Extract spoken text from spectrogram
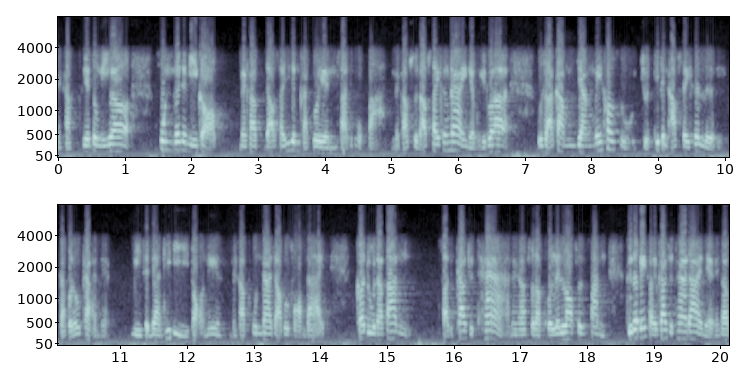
นะครับเพราะฉะนั้นตรงนี้ก็หุ้นก็จะมีกรอบนะครับดาวไซด์ที่จำกัดบริเวณ 36 บาทนะครับส่วนอัพไซด์ข้างหน้าเนี่ยผมคิดว่าอุตสาหกรรมยังไม่เข้าสู่จุดที่เป็นอัพไซเคิลเลยแต่ผลโอกาสเนี่ย มีสัญญาณที่ดีต่อเนื่องนะครับหุ้นน่าจะเอาฟอร์มได้ ก็ดูแนาต้าน 39.5 นะครับสำหรับคนเล่นรอบสั้นๆ คือถ้าเบรก39.5 ได้เนี่ยนะครับ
